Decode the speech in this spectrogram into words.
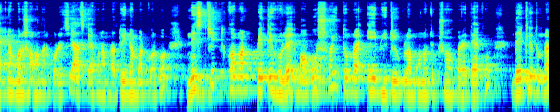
এক নম্বর সমাধান করেছি। আজকে এখন আমরা দুই নম্বর করব। নিশ্চিত কমান পেতে হলে অবশ্যই তোমরা এই ভিডিওগুলো মনোযোগ সহকারে দেখো। দেখলে তোমরা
